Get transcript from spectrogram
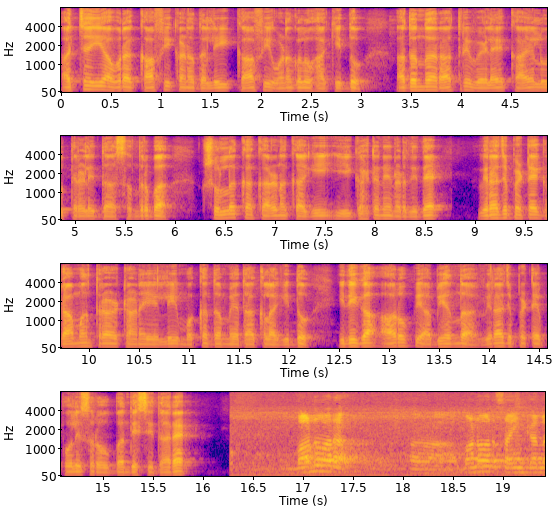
ಅಚ್ಚಯ್ಯ ಅವರ ಕಾಫಿ ಕಣದಲ್ಲಿ ಕಾಫಿ ಒಣಗಲು ಹಾಕಿದ್ದು, ಅದನ್ನು ರಾತ್ರಿ ವೇಳೆ ಕಾಯಲು ತೆರಳಿದ್ದ ಸಂದರ್ಭ ಕ್ಷುಲ್ಲಕ ಕಾರಣಕ್ಕಾಗಿ ಈ ಘಟನೆ ನಡೆದಿದೆ. ವಿರಾಜಪೇಟೆ ಗ್ರಾಮಾಂತರ ಠಾಣೆಯಲ್ಲಿ ಮೊಕದ್ದಮೆ ದಾಖಲಾಗಿದ್ದು, ಇದೀಗ ಆರೋಪಿ ಅಭಿಯಂದ ವಿರಾಜಪೇಟೆ ಪೊಲೀಸರು ಬಂಧಿಸಿದ್ದಾರೆ. ಭಾನುವಾರ ಭಾನುವಾರ ಸಾಯಂಕಾಲ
